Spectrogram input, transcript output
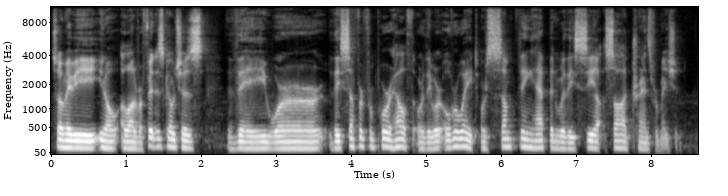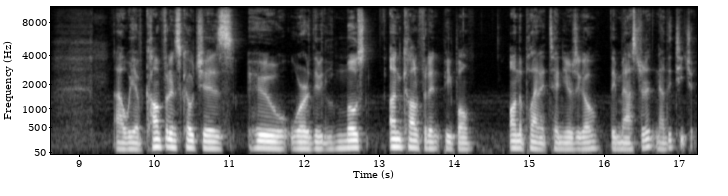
So maybe you know a lot of our fitness coaches they were they suffered from poor health or they were overweight or something happened where they see, saw a transformation. Uh, we have confidence coaches who were the most unconfident people on the planet 10 years ago. They mastered it, now they teach it.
